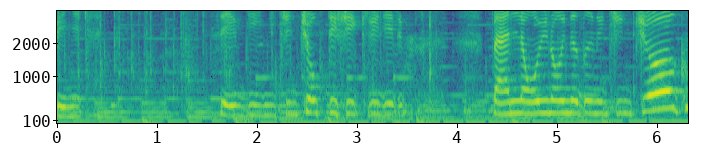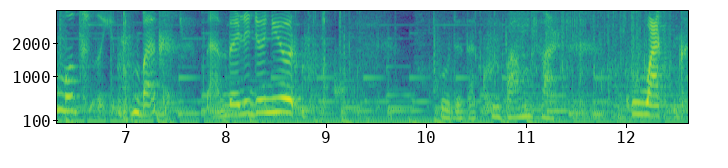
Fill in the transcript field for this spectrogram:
Beni sevdiğin için çok teşekkür ederim. Benle oyun oynadığın için çok mutluyum. Bak, ben böyle dönüyorum. Burada da kurbağamız var. Kuvak.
